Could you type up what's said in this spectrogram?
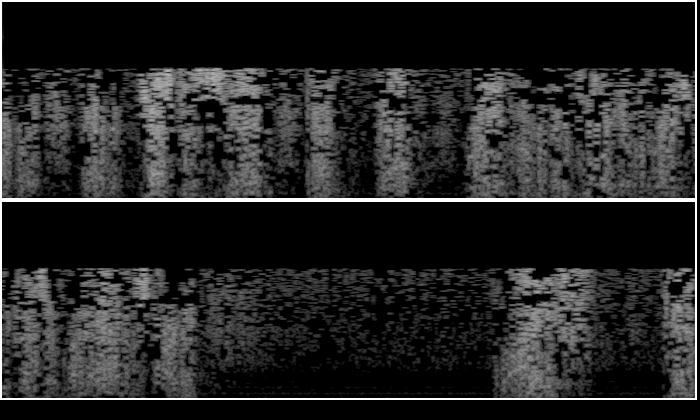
every, every just as sin and death reign over the entire human race because of what Adam started. Life can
